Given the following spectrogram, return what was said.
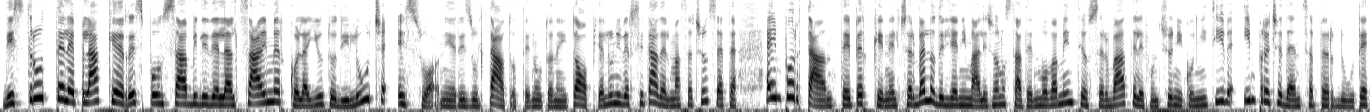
Distrutte le placche responsabili dell'Alzheimer con l'aiuto di luce e suoni. Il risultato ottenuto nei topi all'Università del Massachusetts è importante perché nel cervello degli animali sono state nuovamente osservate le funzioni cognitive in precedenza precedenza perdute.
